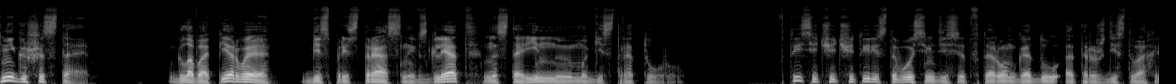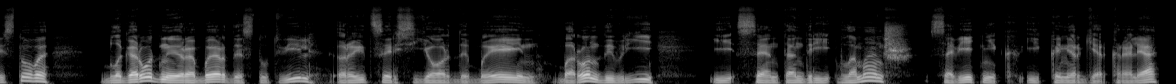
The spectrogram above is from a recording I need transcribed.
Книга шестая. Глава первая. Беспристрастный взгляд на старинную магистратуру. В 1482 году от Рождества Христова благородный Робер де Стутвиль, рыцарь Сьор де Бейн, барон де Ври и Сент-Андри в Ла-Манш, советник и камергер короля,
